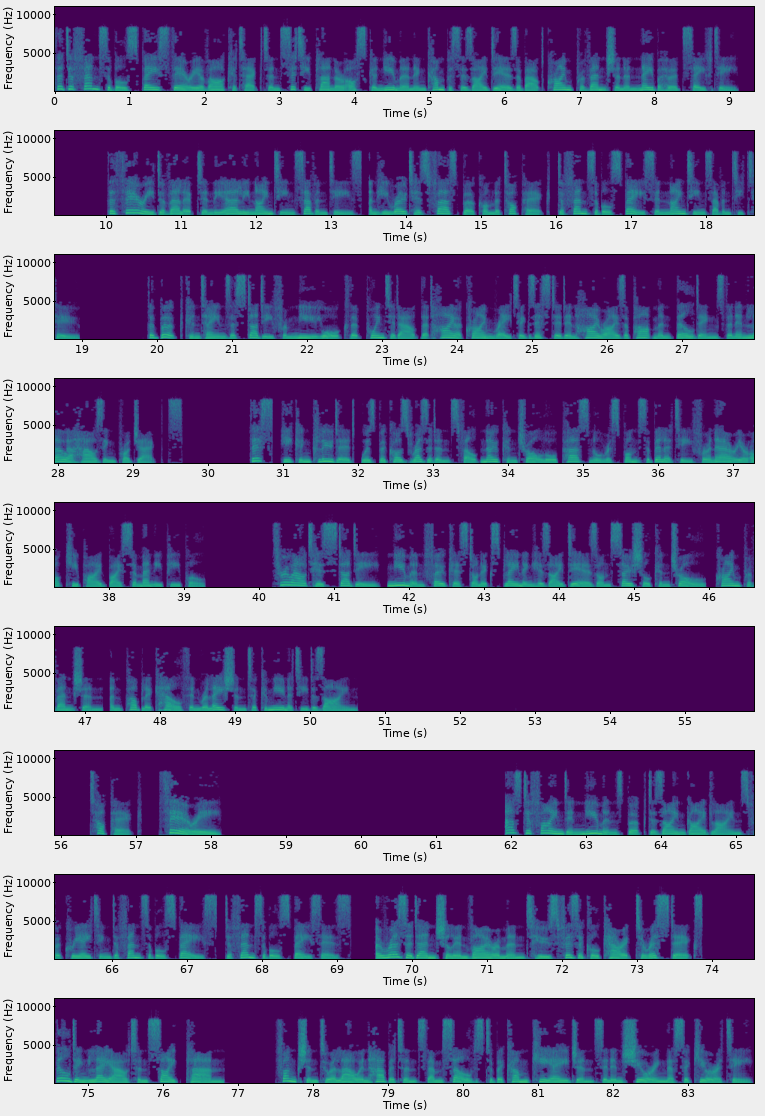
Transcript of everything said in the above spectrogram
The defensible space theory of architect and city planner Oscar Newman encompasses ideas about crime prevention and neighborhood safety. The theory developed in the early 1970s, and he wrote his first book on the topic, Defensible Space in 1972. The book contains a study from New York that pointed out that higher crime rate existed in high-rise apartment buildings than in lower housing projects. This, he concluded, was because residents felt no control or personal responsibility for an area occupied by so many people. Throughout his study, Newman focused on explaining his ideas on social control, crime prevention, and public health in relation to community design. Theory As defined in Newman's book Design Guidelines for Creating Defensible Space, defensible space is a residential environment whose physical characteristics—building layout and site plan, function to allow inhabitants themselves to become key agents in ensuring their security.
